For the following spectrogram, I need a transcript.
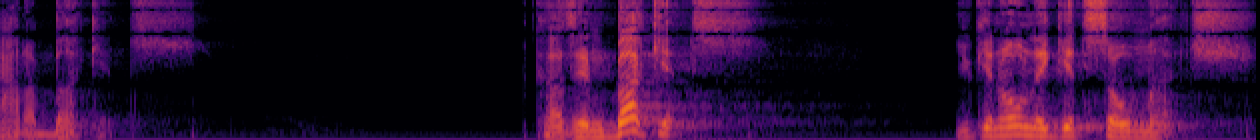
out of buckets. Because in buckets, you can only get so much.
